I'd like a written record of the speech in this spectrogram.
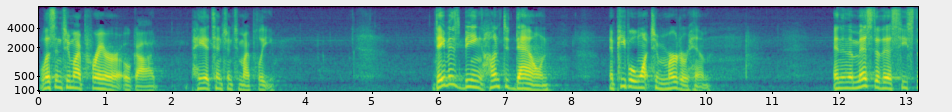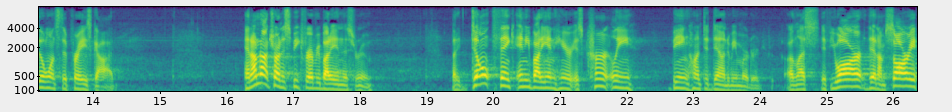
Listen to my prayer, O God. Pay attention to my plea. David is being hunted down, and people want to murder him. And in the midst of this, he still wants to praise God. And I'm not trying to speak for everybody in this room, but I don't think anybody in here is currently being hunted down to be murdered. Unless, if you are, then I'm sorry.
